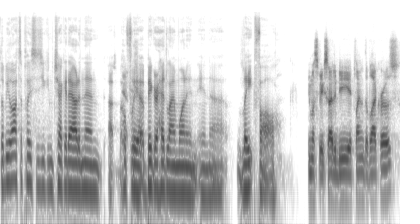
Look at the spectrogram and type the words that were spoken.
there'll be lots of places you can check it out, and then uh, for hopefully sure. a bigger headline one in in uh, late fall. You must be excited to be playing with the Black Crowes.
